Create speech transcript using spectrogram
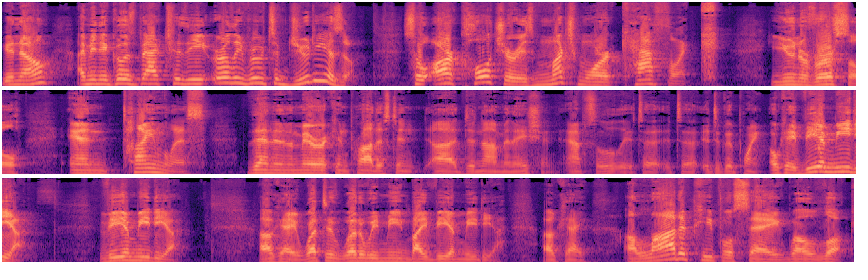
You know? I mean, it goes back to the early roots of Judaism. So our culture is much more Catholic, universal, and timeless than an American Protestant uh, denomination. Absolutely. It's a, it's, a, it's a good point. Okay, via media. Via media. Okay, what do, what do we mean by via media? Okay, a lot of people say, well, look,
